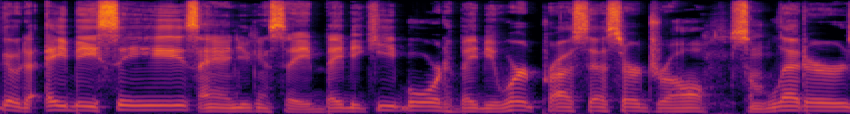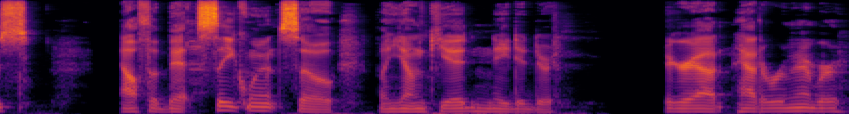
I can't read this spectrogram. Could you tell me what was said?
Let's go to ABCs and you can see baby keyboard, baby word processor, draw some letters, alphabet sequence. So a young kid needed to figure out how to remember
